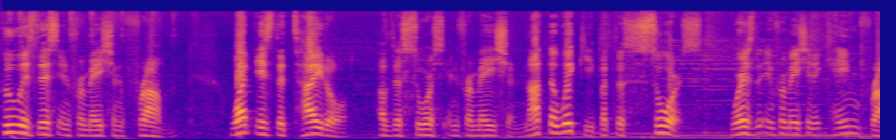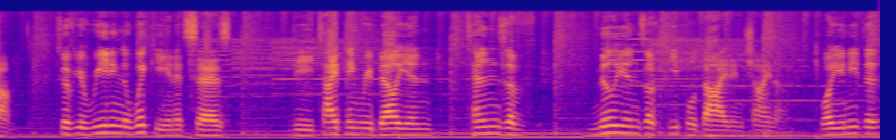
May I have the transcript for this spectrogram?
Who is this information from? What is the title of the source information. Not the wiki, but the source. Where's the information it came from? So if you're reading the wiki and it says the Taiping Rebellion, tens of millions of people died in China. Well, you need to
